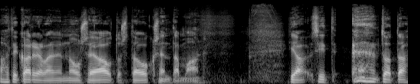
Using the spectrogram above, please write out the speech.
Ahti Karjalainen nousee autosta oksentamaan. Ja sitten tota,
